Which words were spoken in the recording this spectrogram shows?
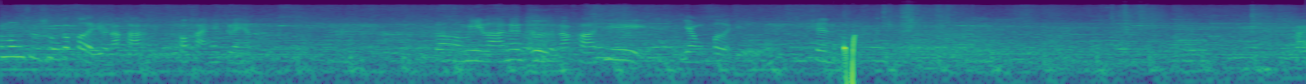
ร้านมงชูชูก็เปิดอยู่นะคะเขาขายให้แกร็บก็มีร้านอื่นๆนะคะที่ยังเปิดอยู่ เช่น ขาย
